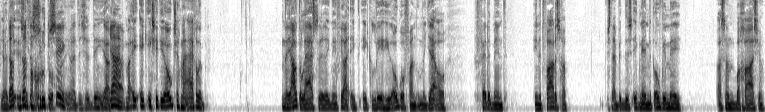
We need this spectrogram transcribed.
ja dat- is dat een is van groet toch? Ja, het is het ding, ja. Ja. Maar ik, ik, ik zit hier ook zeg maar eigenlijk naar jou te luisteren. Ik denk van ja, ik, ik leer hier ook wel van, omdat jij al verder bent in het vaderschap. Snap je? Dus ik neem het ook weer mee als een bagage.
